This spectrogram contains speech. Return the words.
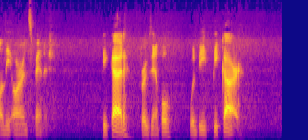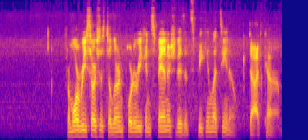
on the R in Spanish. Picar, for example, would be picar. For more resources to learn Puerto Rican Spanish, visit speakinglatino.com.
